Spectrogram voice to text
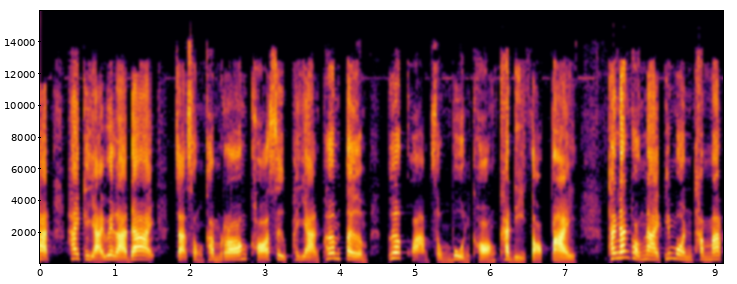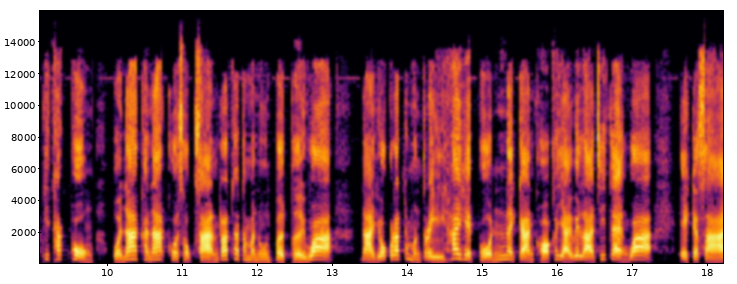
าตให้ขยายเวลาได้ จะส่งคำร้องขอสืบพยานเพิ่มเติม เพื่อความสมบูรณ์ของคดีต่อไป ทางด้านของนายพิมลธรรมพิทักษ์พงศ์หัวหน้าคณะโฆษกสารรัฐธรรมนูญเปิดเผยว่า นายกรัฐมนตรีให้เหตุผลในการขอขยายเวลาชี้แจงว่า เอกสาร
